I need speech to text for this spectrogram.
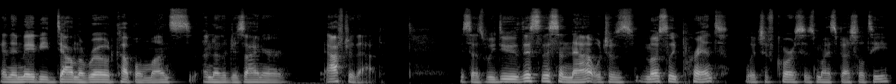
and then maybe down the road, couple months, another designer after that. He says we do this, this, and that, which was mostly print, which of course is my specialty.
